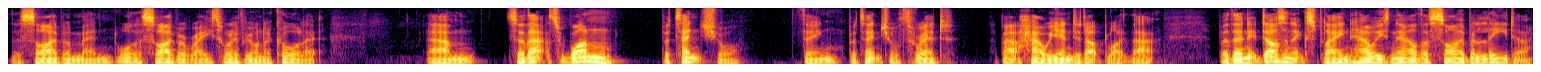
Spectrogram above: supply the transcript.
the Cybermen or the cyber race, whatever you want to call it. Um, so that's one potential thing, potential thread about how he ended up like that. But then it doesn't explain how he's now the cyber leader.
